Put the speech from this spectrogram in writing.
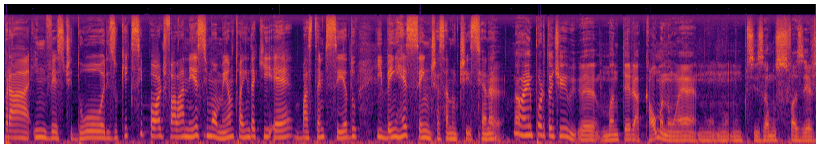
para investidores? O que, que se pode falar nesse momento, ainda que é bastante cedo e bem recente essa notícia, né? É, não, é importante é, manter a calma, não é? Não, não precisamos fazer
